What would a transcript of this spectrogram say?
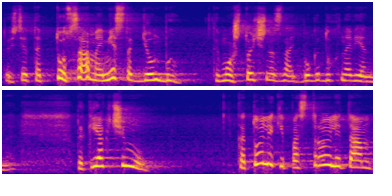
То есть это то самое место, где он был. Ты можешь точно знать, богодухновенное. Так я к чему? Католики построили там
